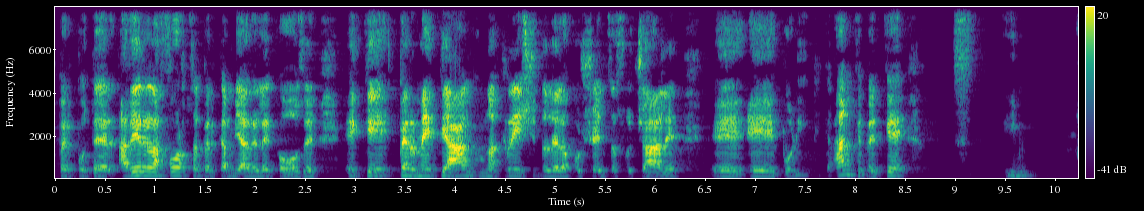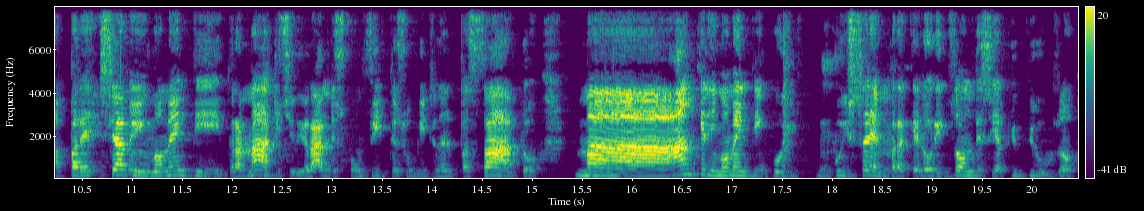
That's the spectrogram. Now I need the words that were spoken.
per poter avere la forza per cambiare le cose e che permette anche una crescita della coscienza sociale e, e politica. Anche perché appare- siamo in momenti drammatici di grandi sconfitte subite nel passato, ma anche nei momenti in cui, in cui sembra che l'orizzonte sia più chiuso,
